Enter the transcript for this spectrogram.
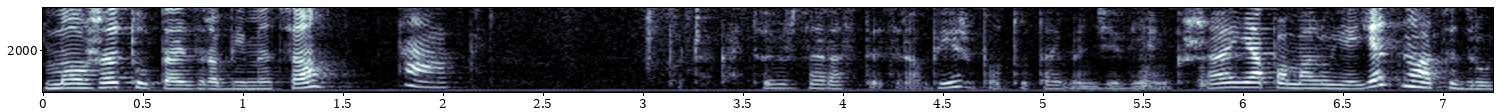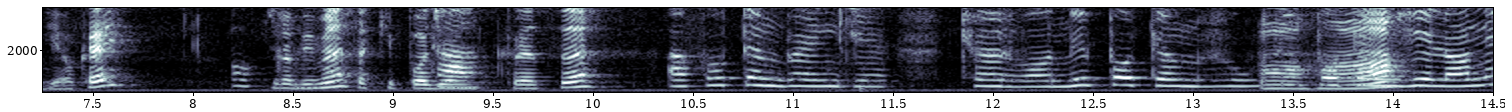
Może tutaj zrobimy, co? Tak. To już zaraz ty zrobisz, bo tutaj będzie większe. Ja pomaluję jedno, a ty drugie, ok? Okej. Zrobimy taki podział Tak. precy. A potem będzie czerwony, potem żółty, Aha. potem zielony,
